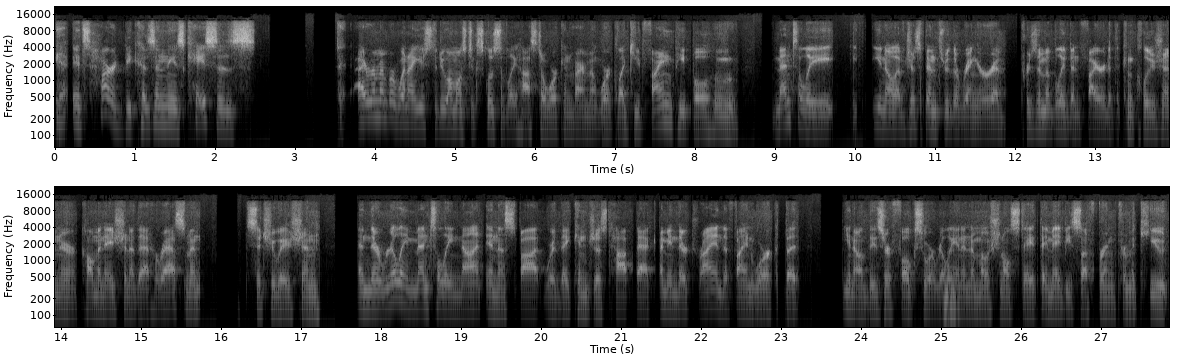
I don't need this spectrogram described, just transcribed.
Yeah, it's hard because in these cases, I remember when I used to do almost exclusively hostile work environment work, like you'd find people who mentally, you know, have just been through the ringer, have presumably been fired at the conclusion or culmination of that harassment situation. And they're really mentally not in a spot where they can just hop back. I mean, they're trying to find work, but, you know, these are folks who are really hmm. in an emotional state. They may be suffering from acute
